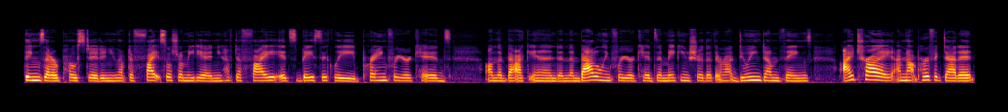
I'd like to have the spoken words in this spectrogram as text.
things that are posted and you have to fight social media and you have to fight it's basically praying for your kids on the back end and then battling for your kids and making sure that they're not doing dumb things. I try, I'm not perfect at it.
